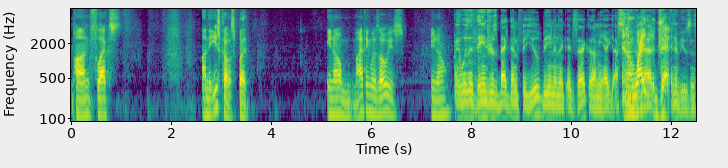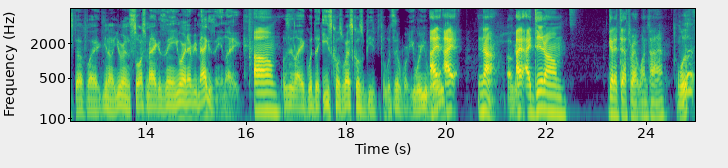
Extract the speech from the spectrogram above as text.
Pun, Flex on the East Coast. But, you know, my thing was always, you know, I mean, was it dangerous back then for you being an exec? I mean, I, I see And a you in white mad exec. interviews and stuff. Like, you know, you were in Source magazine. You were in every magazine. Like, um, was it like with the East Coast West Coast beef? Was it were you were you I, worried? I, no, okay. I, I did um get a death threat one time. what?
